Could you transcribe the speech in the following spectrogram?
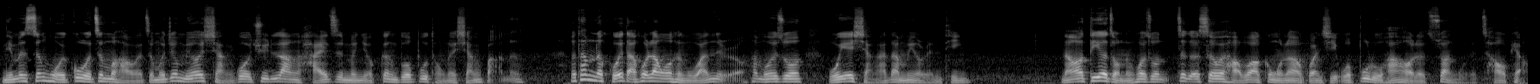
你们生活过得这么好了，怎么就没有想过去让孩子们有更多不同的想法呢？而他们的回答会让我很莞尔哦，他们会说我也想啊，但没有人听。然后第二种人会说这个社会好不好跟我哪有关系？我不如好好的赚我的钞票。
